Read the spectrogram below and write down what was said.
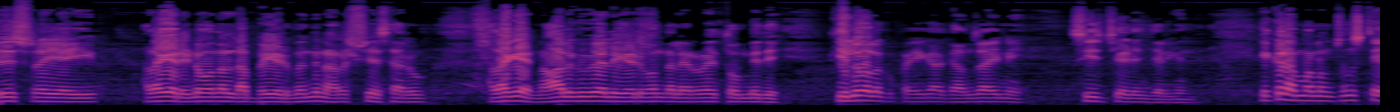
రిజిస్టర్ అయ్యాయి. అలాగే రెండు వందల డెబ్బై ఏడు మందిని అరెస్ట్ చేశారు. అలాగే నాలుగు వేల ఏడు వందల ఇరవై తొమ్మిది కిలోలకు పైగా గంజాయిని సీజ్ చేయడం జరిగింది. ఇక్కడ మనం చూస్తే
